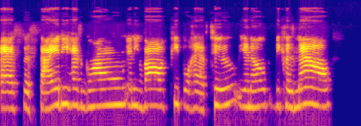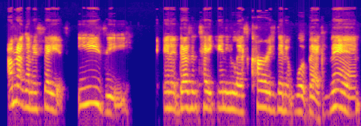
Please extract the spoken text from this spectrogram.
as society has grown and evolved, people have too, you know, because now I'm not going to say it's easy and it doesn't take any less courage than it would back then,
